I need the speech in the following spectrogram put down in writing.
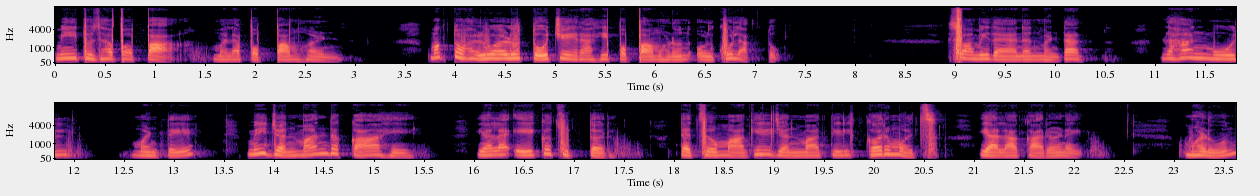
मी तुझा पप्पा मला पप्पा म्हण. मग तो हळूहळू तो चेहराही पप्पा म्हणून ओळखू लागतो. स्वामी दयानंद म्हणतात लहान मूल म्हणते मी जन्मांध का आहे? याला एकच उत्तर त्याचं मागील जन्मातील कर्मच याला कारण आहे. म्हणून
